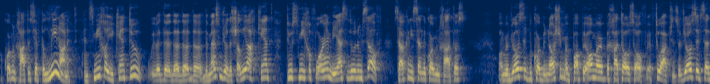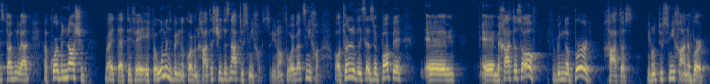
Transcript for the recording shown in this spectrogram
A korban chatos, you have to lean on it. And smicha, you can't do, the, the, the, the, the messenger, the shaliach, can't do smicha for him. He has to do it himself. So how can he send the korban chatos? Um, Rav Yosef b'korban noshim, Rav Papa Omer b'chatos We have two options. Rav Yosef says talking about a korban noshim, right? That if a, if a woman's bringing a korban chatos, she does not do smicha, so you don't have to worry about smicha. Alternatively, says Rav Papa um, um, b'chatos If you're bringing a bird chatos, you don't do smicha on a bird.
